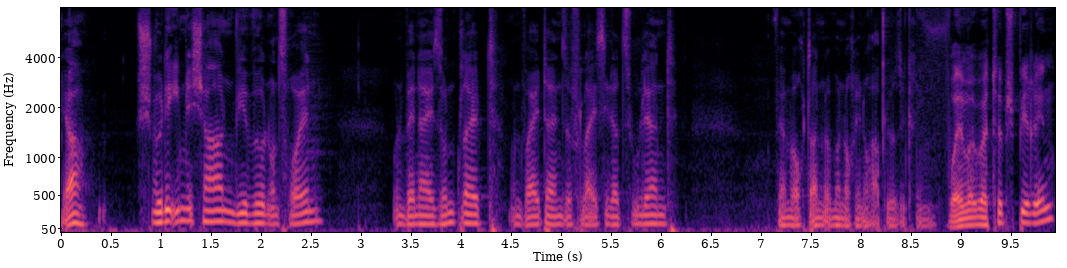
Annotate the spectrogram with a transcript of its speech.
Ja, ich würde ihm nicht schaden, wir würden uns freuen. Und wenn er gesund bleibt und weiterhin so fleißig dazulernt, werden wir auch dann immer noch hier noch Ablöse kriegen. Wollen wir über Tippspiel reden?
